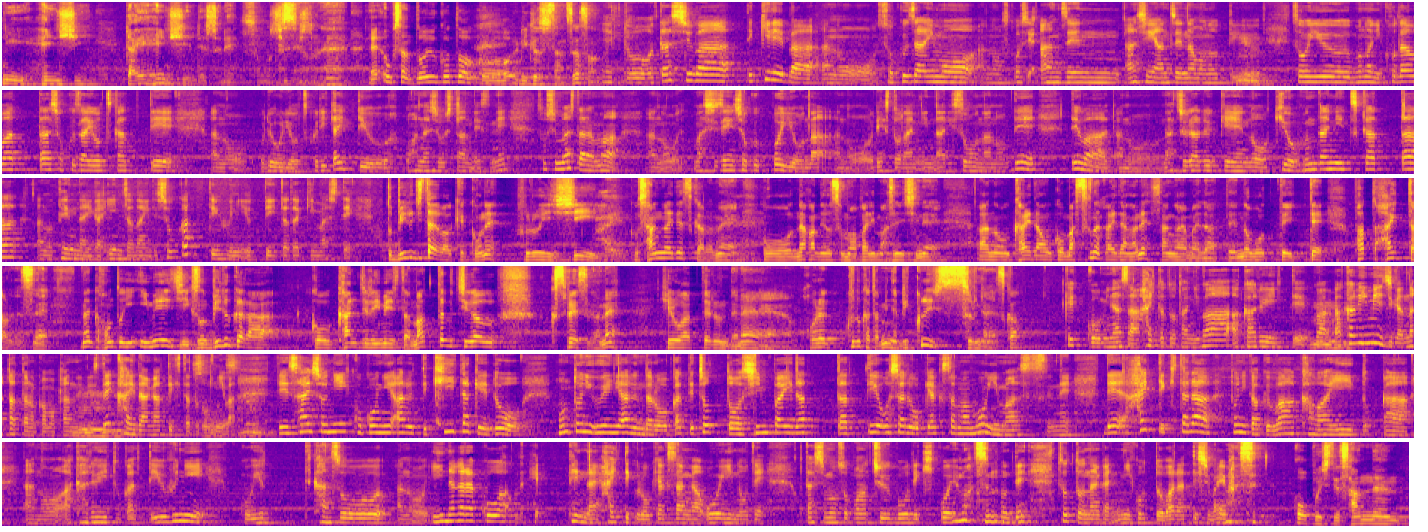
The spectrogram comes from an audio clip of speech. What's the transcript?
に変身。大変身ですね。そうですよね。え奥さんどういうことをこうリクエストしたんですか？そのえっと私はできればあの食材もあの少し安全安心安全なものっていう、うん、そういうものにこだわった食材を使ってあのお料理を作りたいっていうお話をしたんですね。そうしましたらまああのまあ自然食っぽいようなあのレストランになりそうなので、ではあのナチュラル系の木をふんだんに使ったあの店内がいいんじゃないでしょうかっていうふうに言っていただきましてビル自体は結構ね古いし、はい、3階ですからねこう中の様子も分かりませんしねあの階段をこうまっすぐな階段がね3階まであって登っていってパッと入ったらですねなんか本当にイメージそのビルからこう感じるイメージとは全く違うスペースがね広がってるんでねこれ来る方みんなびっくりするんじゃないですか？結構皆さん入った途端には明るいって、まあ、明るいイメージがなかったのかもわかんないですね、うん、階段上がってきた時には。で、ね、最初にここにあるって聞いたけど本当に上にあるんだろうかってちょっと心配だったっておっしゃるお客様もいますね。で入ってきたらとにかくは可愛いとかあの明るいとかっていうふうにこう言感想をあの言いながらこう店内入ってくるお客さんが多いので私もそこの厨房で聞こえますのでちょっとなんかニコッと笑ってしまいます。オープンして3年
